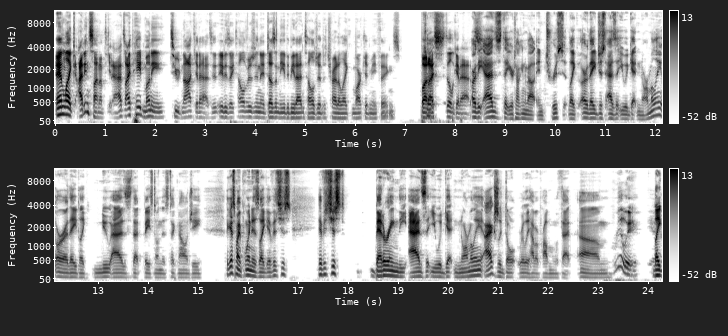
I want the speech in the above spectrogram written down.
And like, I didn't sign up to get ads. I paid money to not get ads. It, it is a television. It doesn't need to be that intelligent to try to like market me things. But So I still get ads. Are the ads that you're talking about intrusive? Like, are they just ads that you would get normally, or are they like new ads that based on this technology? I guess my point is like, if it's just if it's just bettering the ads that you would get normally, I actually don't really have a problem with that. Um, really? Like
